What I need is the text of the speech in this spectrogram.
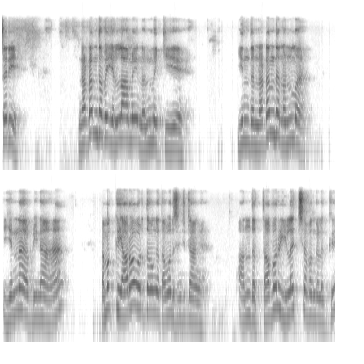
சரி நடந்தவை எல்லாமே நன்மைக்கு இந்த நடந்த நன்மை என்ன அப்படின்னா நமக்கு யாரோ ஒருத்தவங்க தவறு செஞ்சிட்டாங்க. அந்த தவறு இழைச்சவங்களுக்கு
